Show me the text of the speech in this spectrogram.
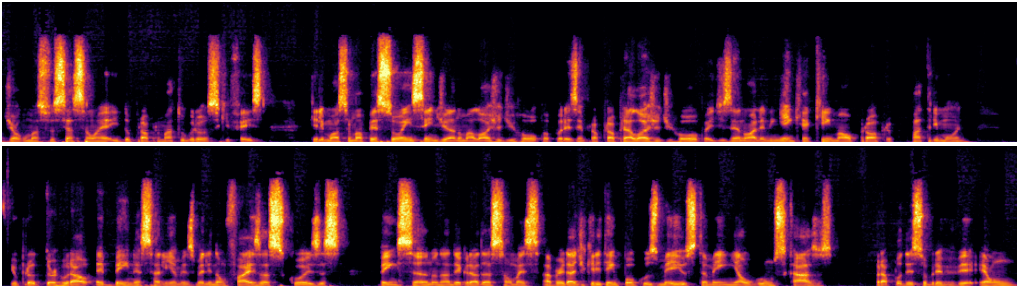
de alguma associação aí do próprio Mato Grosso que fez. Que ele mostra uma pessoa incendiando uma loja de roupa, por exemplo, a própria loja de roupa, e dizendo: olha, ninguém quer queimar o próprio patrimônio. E o produtor rural é bem nessa linha mesmo. Ele não faz as coisas pensando na degradação, mas a verdade é que ele tem poucos meios também, em alguns casos, para poder sobreviver. É um,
